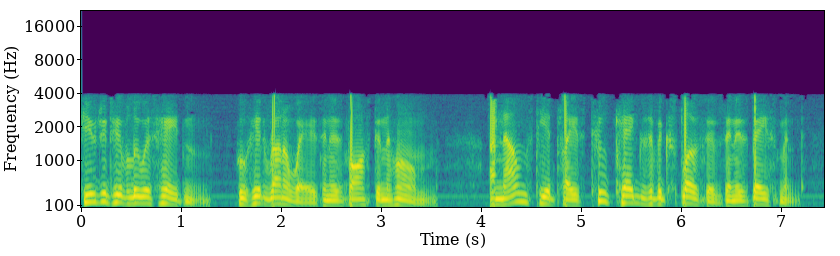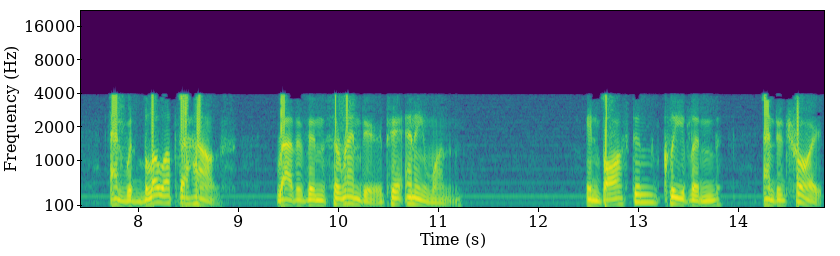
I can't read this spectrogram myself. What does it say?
Fugitive Lewis Hayden, who hid runaways in his Boston home, announced he had placed two kegs of explosives in his basement and would blow up the house rather than surrender to anyone. In Boston, Cleveland, and Detroit,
